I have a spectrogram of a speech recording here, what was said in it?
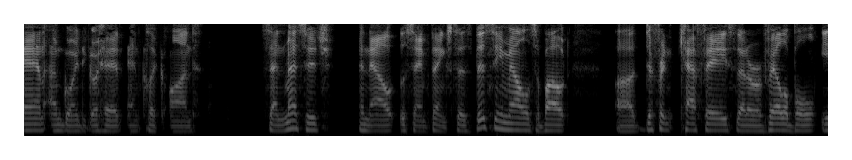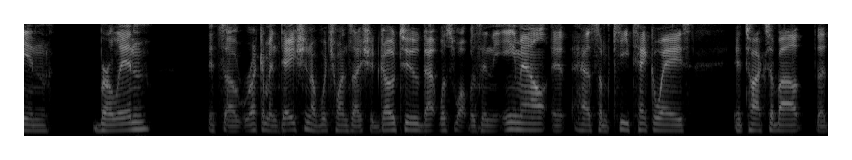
and I'm going to go ahead and click on send message and now the same thing. It says this email is about uh, different cafes that are available in Berlin. It's a recommendation of which ones I should go to. That was what was in the email. It has some key takeaways. It talks about that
